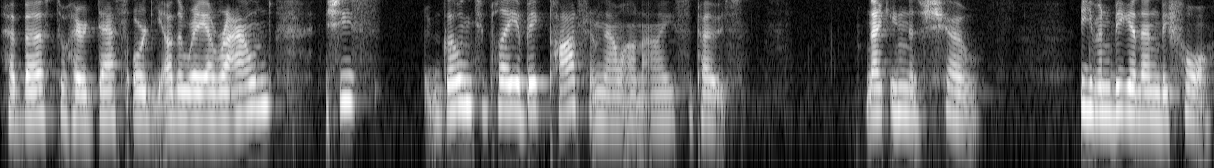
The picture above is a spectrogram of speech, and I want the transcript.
her birth to her death or the other way around. She's going to play a big part from now on, I suppose. Like in the show, even bigger than before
